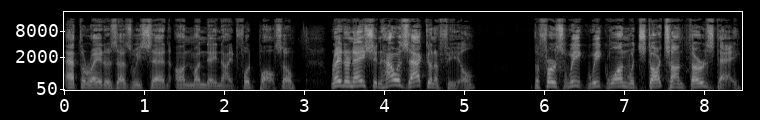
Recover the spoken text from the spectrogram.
at the Raiders, as we said on Monday Night Football. So, Raider Nation, how is that going to feel? The first week, week one, which starts on Thursday,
